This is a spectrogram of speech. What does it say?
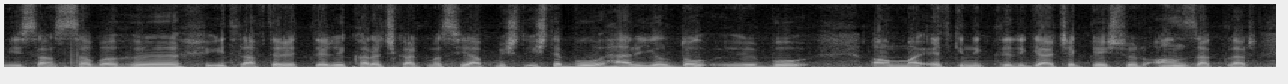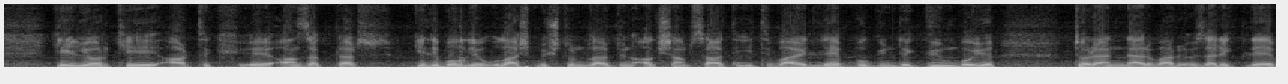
Nisan sabahı itilaf devletleri kara çıkartması yapmıştı. İşte bu her yıl do- e, bu anma etkinlikleri gerçekleştiriyor. Anzaklar geliyor ki artık e, Anzaklar Gelibolu'ya ulaşmış durumdalar. Dün akşam saati itibariyle bugün de gün boyu törenler var. Özellikle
